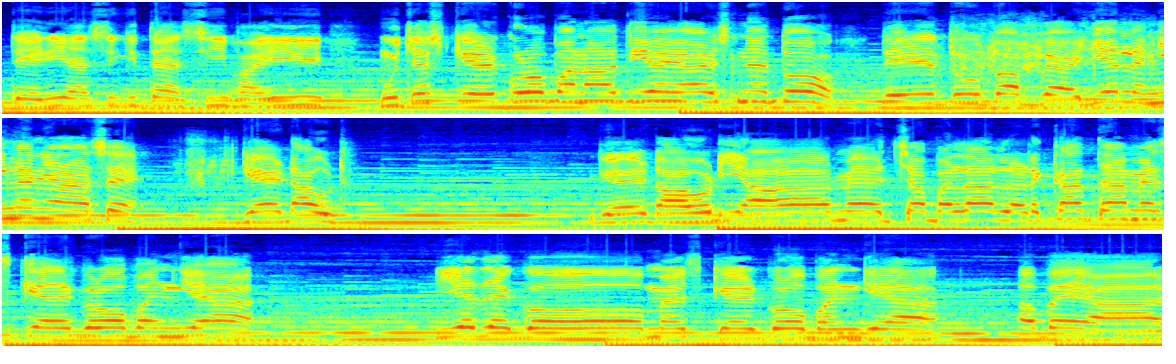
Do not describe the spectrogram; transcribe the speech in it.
तेरी ऐसी की तैसी भाई, मुझे स्केयर करो, बना दिया यार इसने तो। तेरी तू तो अब गया, ये ले निकल यहाँ से गेट आउट गेट आउट यार, मैं अच्छा भला लड़का था, मैं स्केयर करो बन गया। ये देखो, मैं स्केयर करो बन गया। अबे यार।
